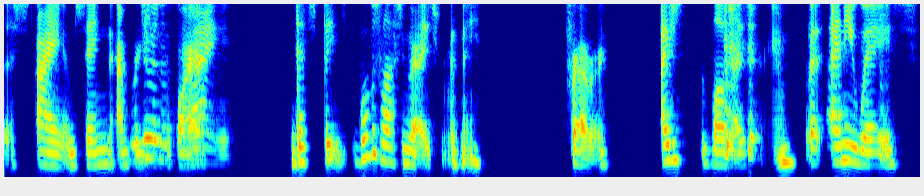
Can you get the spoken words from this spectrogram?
this. I am saying I'm We're doing this tonight. That's but when was the last time you had ice cream with me? Forever. I just love ice cream. But anyways,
